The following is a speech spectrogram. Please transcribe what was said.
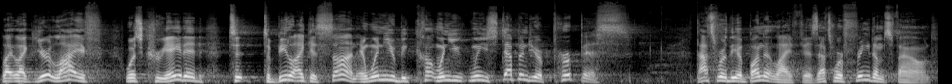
Like, like your life was created to, to be like his son. And when you become, when you, when you step into your purpose, that's where the abundant life is. That's where freedom's found.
